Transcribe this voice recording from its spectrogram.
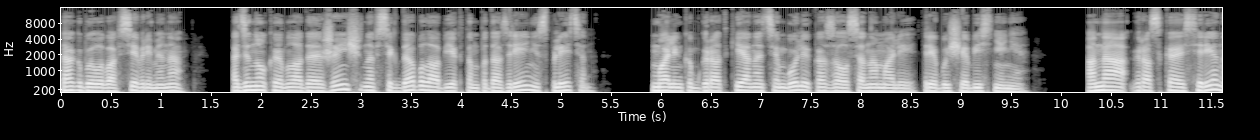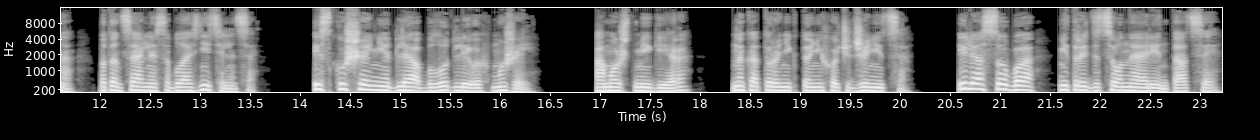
Так было во все времена. Одинокая молодая женщина всегда была объектом подозрений, сплетен. В маленьком городке она тем более казалась аномалией, требующей объяснения. Она городская сирена, потенциальная соблазнительница, искушение для блудливых мужей. А может, Мегера, на которой никто не хочет жениться? Или особо нетрадиционной ориентации?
